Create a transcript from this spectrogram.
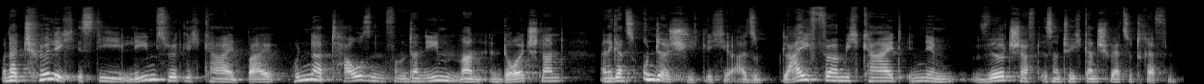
Und natürlich ist die Lebenswirklichkeit bei Hunderttausenden von Unternehmern in Deutschland eine ganz unterschiedliche. Also Gleichförmigkeit in der Wirtschaft ist natürlich ganz schwer zu treffen.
